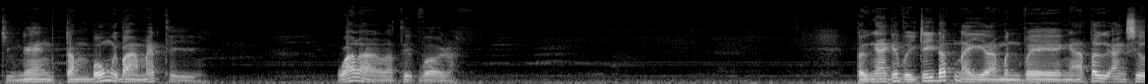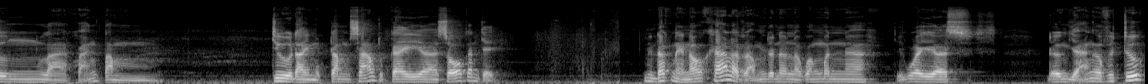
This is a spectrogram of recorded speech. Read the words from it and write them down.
chiều ngang 143 m thì quá là, là tuyệt vời rồi. Từ ngay cái vị trí đất này à, mình về ngã tư An Sương là khoảng tầm chưa đầy 160 cây à, số các anh chị. Miếng đất này nó khá là rộng cho nên là Quang Minh à, chỉ quay đơn giản ở phía trước.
